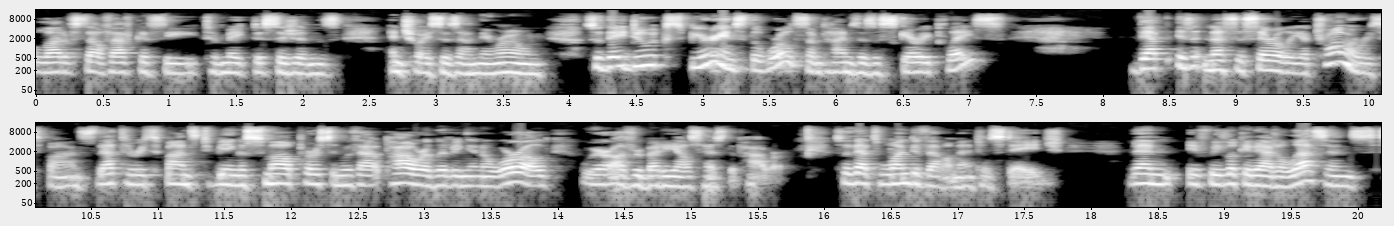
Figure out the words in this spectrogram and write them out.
a lot of self efficacy to make decisions and choices on their own. So they do experience the world sometimes as a scary place. That isn't necessarily a trauma response. That's a response to being a small person without power living in a world where everybody else has the power. So that's one developmental stage. Then if we look at adolescence,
